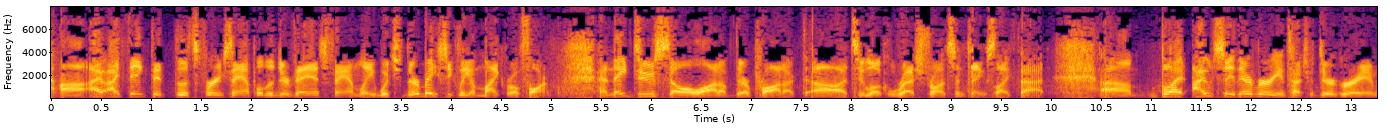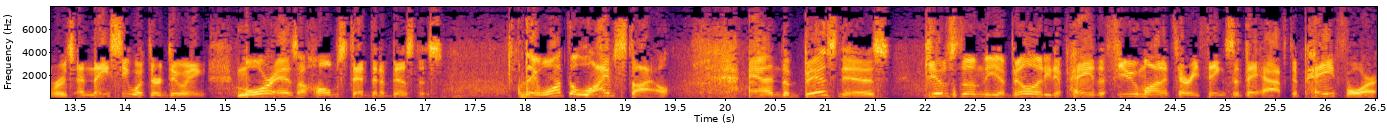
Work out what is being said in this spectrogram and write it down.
Uh, I, I think that, this, for example, the Dervaes family, which they're basically a micro farm, and they do sell a lot of their product uh, to local restaurants and things like that. Um, but I would say they're very in touch with their agrarian roots, and they see what they're doing more as a homestead than a business. They want the lifestyle, and the business gives them the ability to pay the few monetary things that they have to pay for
